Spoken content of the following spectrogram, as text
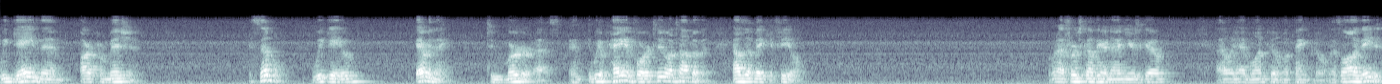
We gave them our permission. It's simple. We gave them everything to murder us. And we are paying for it too on top of it. How does that make you feel? When I first come here nine years ago, I only had one pill, my pain pill. That's all I needed.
